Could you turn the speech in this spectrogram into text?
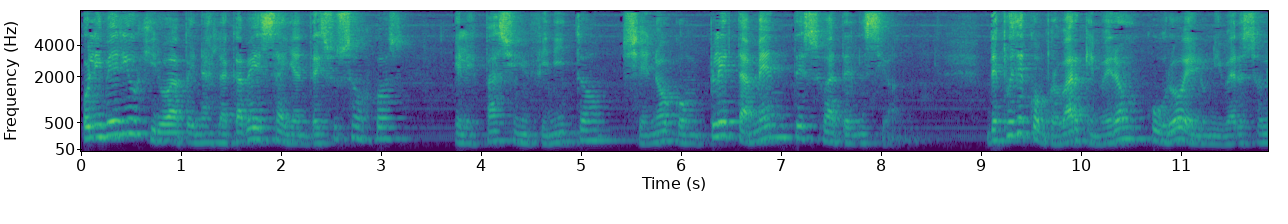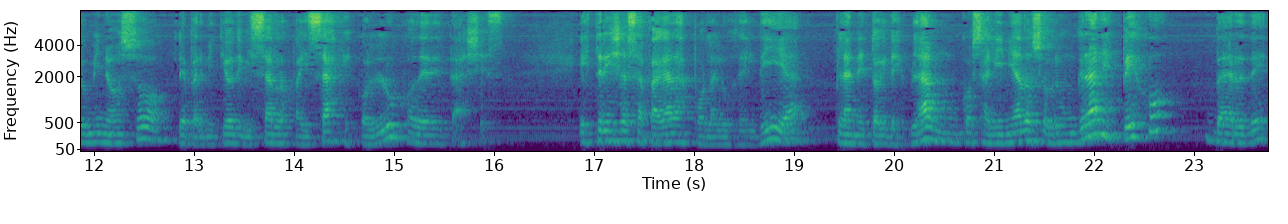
Oliverio giró apenas la cabeza y ante sus ojos el espacio infinito llenó completamente su atención. Después de comprobar que no era oscuro, el universo luminoso le permitió divisar los paisajes con lujo de detalles. Estrellas apagadas por la luz del día, planetoides blancos alineados sobre un gran espejo verde.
